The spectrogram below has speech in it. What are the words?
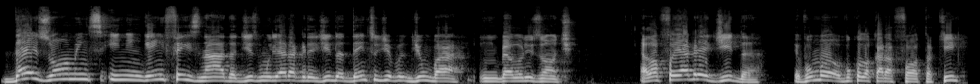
Dez homens e ninguém fez nada, diz mulher agredida dentro de, de um bar em Belo Horizonte. Ela foi agredida. Eu vou, eu vou colocar a foto aqui.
